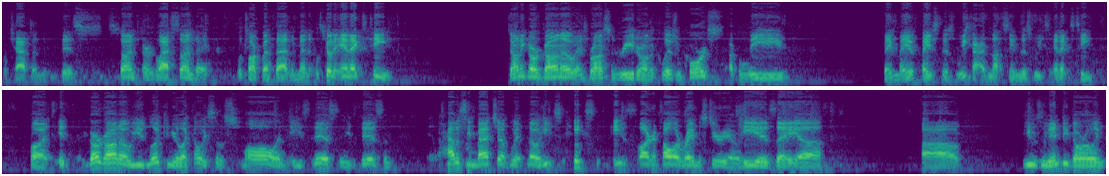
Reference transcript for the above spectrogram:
which happened this sun or last Sunday. We'll talk about that in a minute. Let's go to NXT. Johnny Gargano and Bronson Reed are on a collision course. I believe they may have faced this week. I have not seen this week's NXT, but it Gargano, you look and you're like, oh, he's so small and he's this and he's this and how does he match up with? No, he's he's he's like a taller Rey Mysterio. He is a uh, uh, he was an indie darling.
